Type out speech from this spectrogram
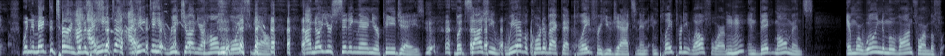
when you make the turn. Give I, us. a I hate shot. to I hate to hit reach on your home voicemail. I know you're sitting there in your PJs, but Sashi, we have a quarterback that played for Hue Jackson and, and played pretty well for him Mm-hmm. in big moments, and we're willing to move on for him before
